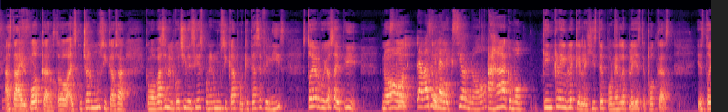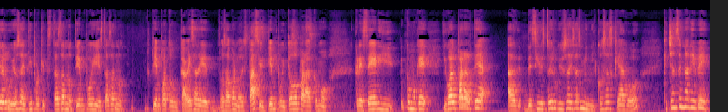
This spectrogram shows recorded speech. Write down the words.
Sí, hasta el podcast o escuchar música, o sea, como vas en el coche y decides poner música porque te hace feliz, estoy orgullosa de ti. No, Es que la base de la elección, ¿no? Ajá, como qué increíble que elegiste ponerle play a este podcast. Y estoy orgullosa de ti porque te estás dando tiempo y estás dando tiempo a tu cabeza de, o sea, bueno, espacio y tiempo y todo para como crecer y como que igual pararte a, a decir, estoy orgullosa de esas mini cosas que hago, que chance nadie ve.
